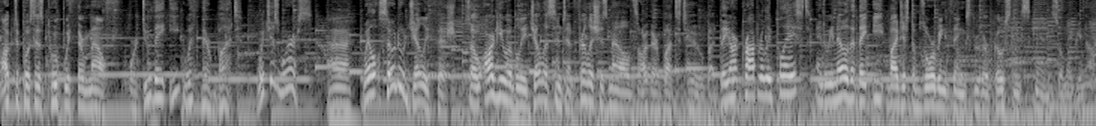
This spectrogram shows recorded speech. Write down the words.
Octopuses poop with their mouth, or do they eat with their butt? Which is worse? Uh, well, so do jellyfish. So arguably, Jellicent and Frillish's mouths are their butts too, but they aren't properly placed, and we know that they eat by just absorbing things through their ghostly skin, so maybe not.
